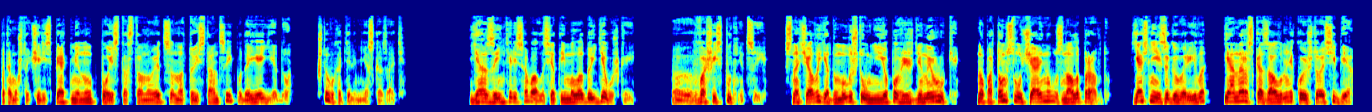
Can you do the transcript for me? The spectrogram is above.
потому что через пять минут поезд остановится на той станции, куда я еду. Что вы хотели мне сказать? Я заинтересовалась этой молодой девушкой, э, вашей спутницей. Сначала я думала, что у нее повреждены руки но потом случайно узнала правду. Я с ней заговорила, и она рассказала мне кое-что о себе.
